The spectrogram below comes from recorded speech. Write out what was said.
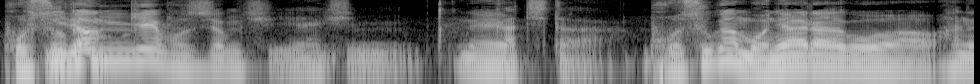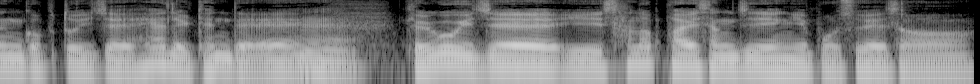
보수가 이런 게 보수 정치의 핵심 네, 가치다. 보수가 뭐냐라고 하는 것도 이제 해야 될 텐데 네. 결국 이제 이 산업화의 상징이 보수에서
